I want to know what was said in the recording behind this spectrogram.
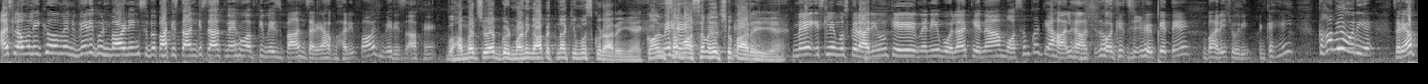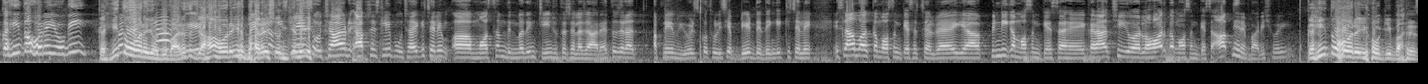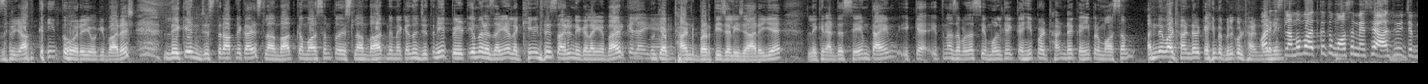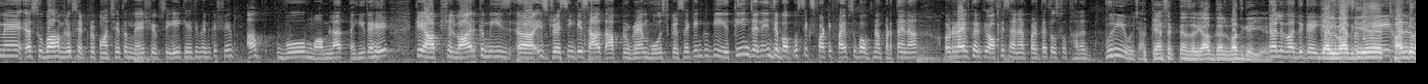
वालेकुम and very good morning सुबह पाकिस्तान के साथ मैं हूँ आपकी मेजबान ज़रिया भारिफ और मेरे साथ हैं। मोहम्मद शुएब गुड मॉर्निंग आप इतना क्यों मुस्कुरा रही हैं? कौन सा मौसम है छुपा रही हैं? मैं इसलिए मुस्कुरा रही हूँ कि मैंने बोला कि ना मौसम का क्या हाल है आज? तो कहते हैं बारिश हो रही है। कहें? कहाँ पे हो रही है? सर आप कहीं तो हो रही होगी। कहीं तो हो रही होगी बारिश तो जहाँ हो रही है बारिश तो उनके लिए। सोचा और आपसे इसलिए पूछा है कि चले मौसम दिन ब दिन चेंज होता चला जा रहा है तो जरा अपने व्यूअर्स को थोड़ी सी अपडेट दे देंगे कि चले इस्लामाबाद का मौसम कैसा चल रहा है या पिंडी का मौसम कैसा है कराची और लाहौर का मौसम कैसा? आप कह रहे हैं बारिश हो रही है। कहीं तो हो रही होगी बारिश आप कहीं तो हो रही होगी बारिश। लेकिन जिस तरह आपने कहा इस्लामाबाद का मौसम तो इस्लामाबाद में मैं कहता हूँ जितनी पेटियों में रजाइयाँ रखी हुई थी सारी निकल आई हैं बाहर क्योंकि अब ठंड बढ़ती चली जा रही है। लेकिन एट द सेम टाइम इतना ज़बरदस्त ये मुल्क है कहीं पर ठंड है कहीं पर मौसम अन्य ठंड है कहीं पर बिल्कुल ठंड और इस्लामाबाद का तो मौसम ऐसे आज भी जब मैं सुबह हम लोग सेट पर पहुँचे तो मैं शेब से यही कहती मैंने कहा शेब अब वो मामला नहीं रहे कि आप शलवार कमीज इस ड्रेसिंग के साथ आप प्रोग्राम होस्ट कर सकें क्योंकि यकीन जने जब आपको 6:45 सुबह उठना पड़ता है ना हम्म। और ड्राइव करके ऑफ़िस आना पड़ता है तो उस वक्त हालत बुरी हो जाती है। कह सकते हैं ज़रिया आप गल वध गई है। गल वध गई है गल वध गई है ठंड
